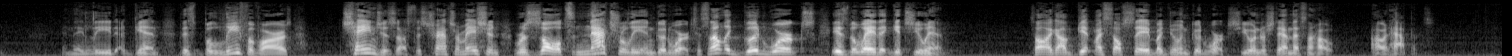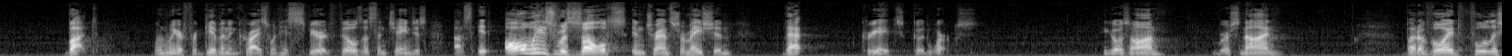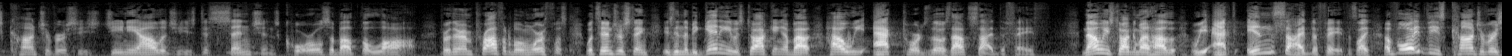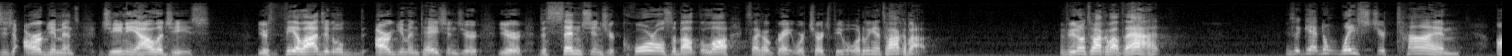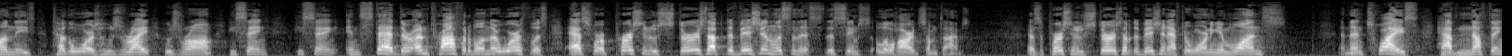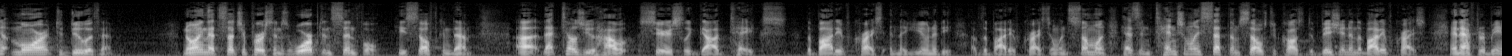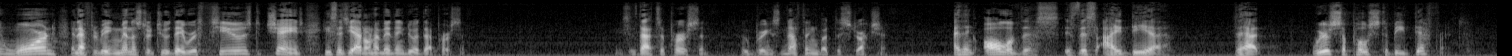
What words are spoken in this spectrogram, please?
And they lead, again, this belief of ours changes us, this transformation results naturally in good works. It's not like good works is the way that gets you in. It's not like I'll get myself saved by doing good works. You understand that's not how, how it happens. But when we are forgiven in Christ, when His Spirit fills us and changes us, it always results in transformation that creates good works. He goes on, verse 9 but avoid foolish controversies, genealogies, dissensions, quarrels about the law, for they're unprofitable and worthless. What's interesting is in the beginning he was talking about how we act towards those outside the faith. Now he's talking about how we act inside the faith. It's like avoid these controversies, arguments, genealogies, your theological argumentations, your, your dissensions, your quarrels about the law. It's like, oh, great, we're church people. What are we going to talk about? If you don't talk about that, he's like, yeah, don't waste your time on these tug of wars. Who's right? Who's wrong? He's saying, he's saying, instead, they're unprofitable and they're worthless. As for a person who stirs up division, listen to this. This seems a little hard sometimes. As a person who stirs up division after warning him once and then twice, have nothing more to do with him. Knowing that such a person is warped and sinful, he's self condemned. Uh, that tells you how seriously God takes the body of Christ and the unity of the body of Christ. And when someone has intentionally set themselves to cause division in the body of Christ, and after being warned and after being ministered to, they refuse to change, he says, Yeah, I don't have anything to do with that person. He says, That's a person who brings nothing but destruction. I think all of this is this idea that we're supposed to be different.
